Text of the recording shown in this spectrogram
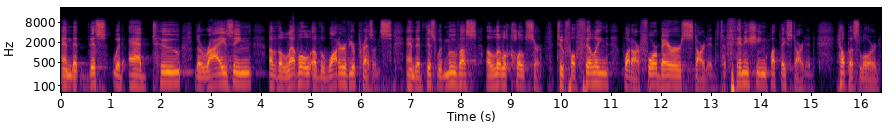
and that this would add to the rising of the level of the water of your presence, and that this would move us a little closer to fulfilling what our forebearers started, to finishing what they started. Help us, Lord,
